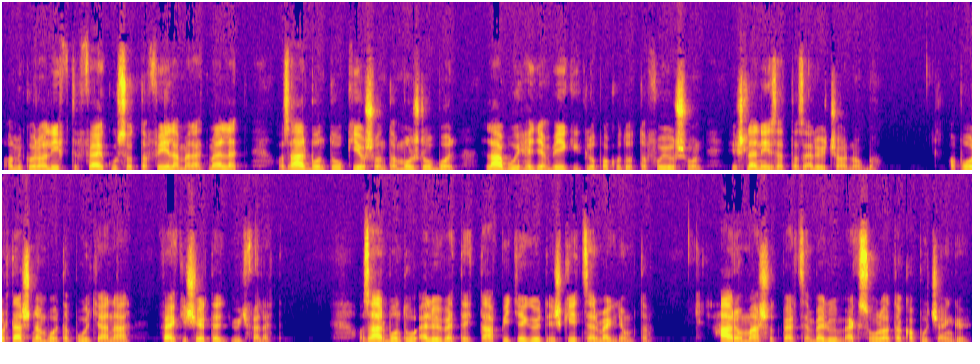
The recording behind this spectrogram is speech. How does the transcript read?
Amikor a lift felkúszott a félemelet mellett, az árbontó kiosont a mosdóból, lábújhegyen végig lopakodott a folyosón, és lenézett az előcsarnokba. A portás nem volt a pultjánál, felkísért egy ügyfelet. Az árbontó elővette egy táppityegőt, és kétszer megnyomta. Három másodpercen belül megszólalt a kapucsengő.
